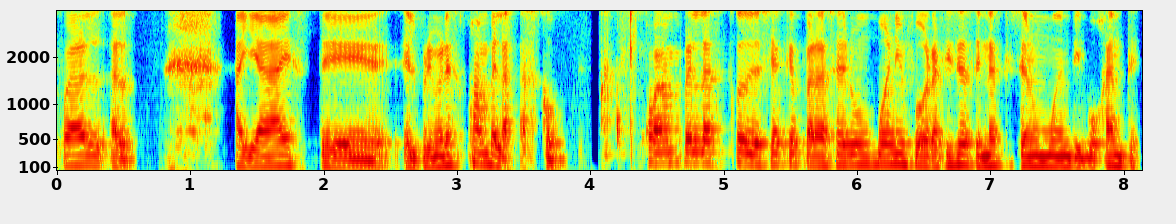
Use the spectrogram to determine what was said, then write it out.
fue al, allá, este, el primero es Juan Velasco. Juan Velasco decía que para ser un buen infografista tenías que ser un buen dibujante.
